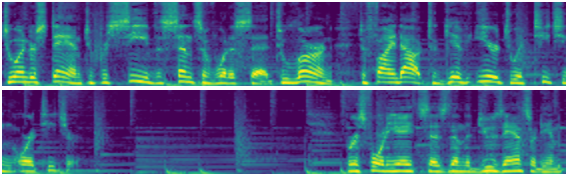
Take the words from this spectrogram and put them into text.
to understand, to perceive the sense of what is said, to learn, to find out, to give ear to a teaching or a teacher. Verse 48 says, Then the Jews answered him,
